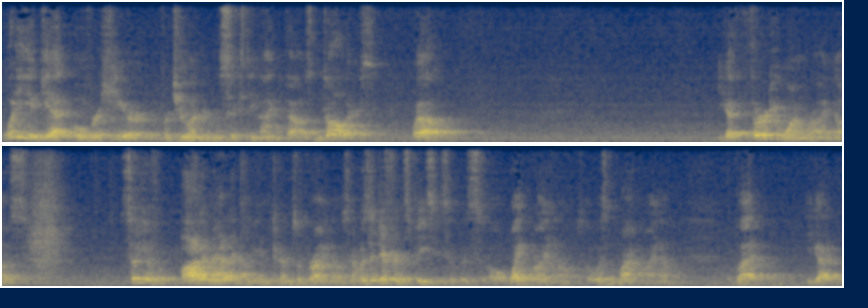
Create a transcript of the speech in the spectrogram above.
What do you get over here for $269,000? Well, you got 31 rhinos, so you've automatically, in terms of rhinos, it was a different species. It was a white rhino, so it wasn't black rhino. But you got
